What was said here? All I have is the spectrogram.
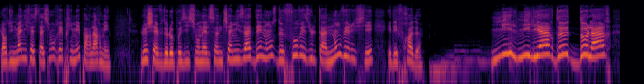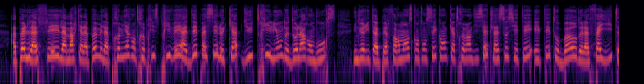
lors d'une manifestation réprimée par l'armée. Le chef de l'opposition Nelson Chamisa dénonce de faux résultats non vérifiés et des fraudes. 1000 milliards de dollars Apple l'a fait, la marque à la pomme est la première entreprise privée à dépasser le cap du trillion de dollars en bourse. Une véritable performance quand on sait qu'en 97, la société était au bord de la faillite.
